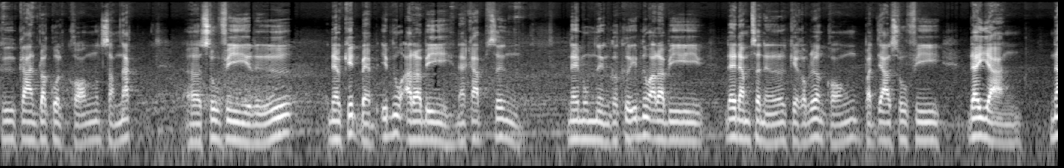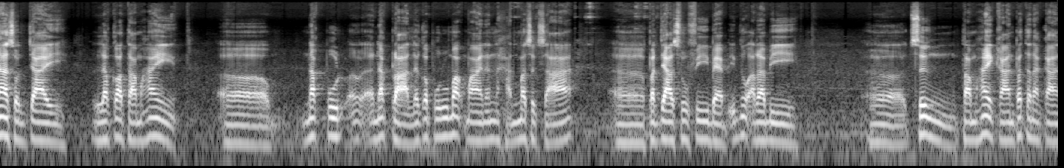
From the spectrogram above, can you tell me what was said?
คือการปรากฏของสำนักซูฟีหรือแนวคิดแบบอิบนุอาราบีนะครับซึ่งในมุมหนึ่งก็คืออิบนุอาราบีได้นำเสนอเกี่ยวกับเรื่องของปรัชญาซูฟีได้อย่างน่าสนใจ แล้วก็ทำให้ นักผู้นักปราชญ์แล้วก็ผู้รู้มากมายนั้นหันมาศึกษาปรัชญาซูฟีแบบอิบนุอาราบีซึ่งทำให้การพัฒนาการ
